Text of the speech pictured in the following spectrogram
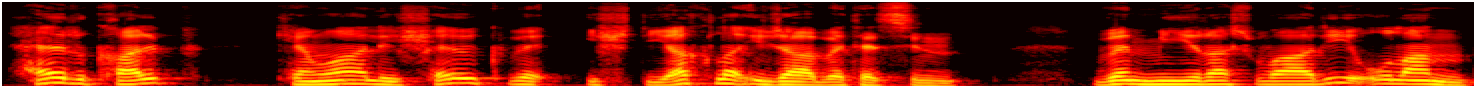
her kalp kemali şevk ve iştiyakla icabet etsin ve miraçvari olan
